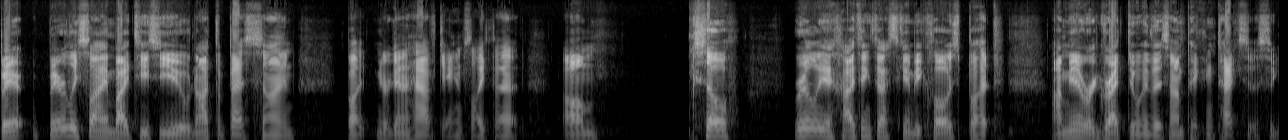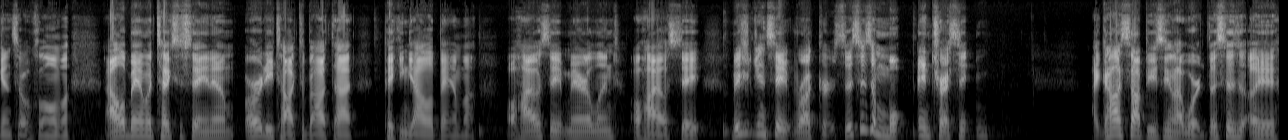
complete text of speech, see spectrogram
bar- barely signed by TCU, not the best sign, but you're to have games like that. Um, so, really, I think that's to be close, but I'm to regret doing this. I'm picking Texas against Oklahoma. Alabama, Texas A&M, already talked about that. Picking Alabama. Ohio State, Maryland, Ohio State, Michigan State, Rutgers. This is a mo- interesting. I gotta stop using that word. This is a.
